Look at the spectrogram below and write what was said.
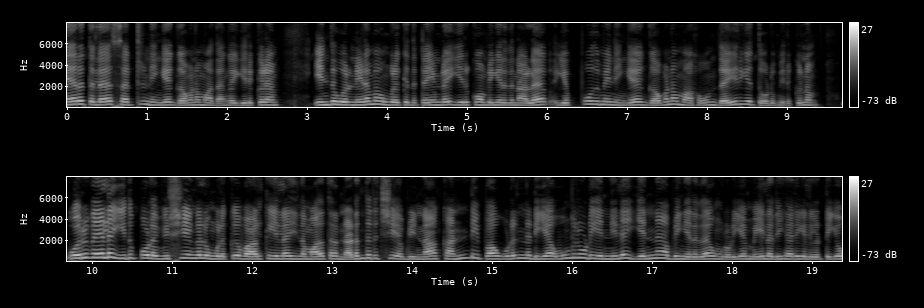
நேரத்தில் சற்று நீங்கள் கவனமாக தாங்க இருக்கணும். இந்த ஒரு நிலைமை உங்களுக்கு இந்த டைமில் இருக்கும் அப்படிங்கிறதுனால எப்போதுமே நீங்கள் கவனமாகவும் தைரியத்தோடும் இருக்கணும். ஒருவேளை இது போல விஷயங்கள் உங்களுக்கு வாழ்க்கையில் இந்த மாதத்தில் நடந்துருச்சு அப்படின்னா கண்டிப்பாக உடனடியாக உங்களுடைய நிலை என்ன அப்படிங்கிறத உங்களுடைய மேலதிகாரிகள்கிட்டயோ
